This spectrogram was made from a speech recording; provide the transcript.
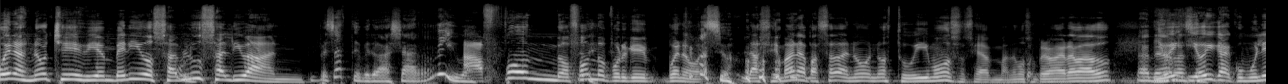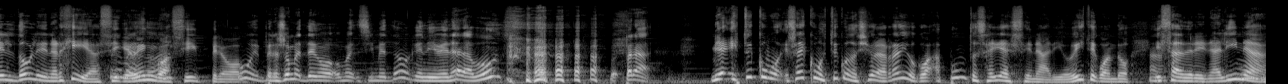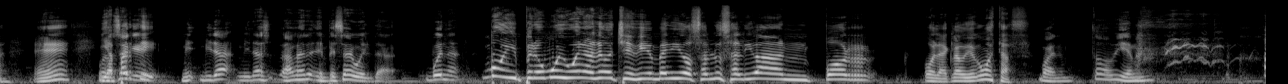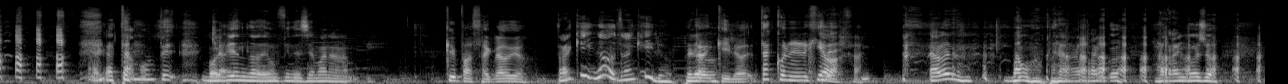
Buenas noches. Bienvenidos a Blue Saliván. Empezaste, pero allá arriba. A fondo, a fondo, porque, bueno, la semana pasada no, no estuvimos, o sea, mandamos un programa grabado. Ah, y, hoy, y hoy acumulé el doble de energía, así que razón. vengo así, pero. Uy, pero yo me tengo. Si me tengo que nivelar a vos. Pará. Mira, estoy como. ¿Sabes cómo estoy cuando llego a la radio? Como a punto de salir al escenario, ¿viste? Cuando Ah. esa adrenalina, ¿eh? y Bueno, o sea aparte. que, mirá, mirá. A ver, empezá de vuelta. Buena. Muy, pero muy buenas noches. Bienvenidos a Blue Saliván por. Hola, Claudio, ¿cómo estás? Bueno, todo bien. Acá estamos. Volviendo de un fin de semana. ¿Qué pasa, Claudio? Tranquilo, no, tranquilo. Pero, Tranquilo, estás con energía baja. A ver, vamos para arranco, arranco yo.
